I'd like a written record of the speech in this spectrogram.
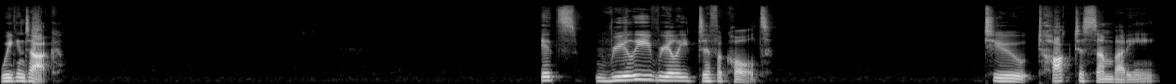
We can talk. It's really, really difficult to talk to somebody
